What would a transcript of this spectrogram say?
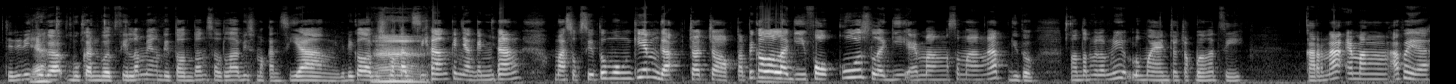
Jadi ini Ya. juga bukan buat film yang ditonton setelah habis makan siang. Jadi kalau habis Nah. makan siang kenyang-kenyang masuk situ mungkin nggak cocok. Tapi kalau lagi fokus, lagi emang semangat gitu, nonton film ini lumayan cocok banget sih. Karena emang apa ya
